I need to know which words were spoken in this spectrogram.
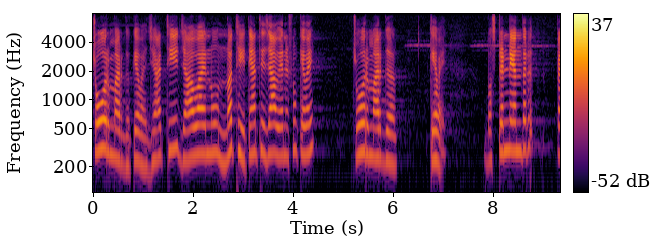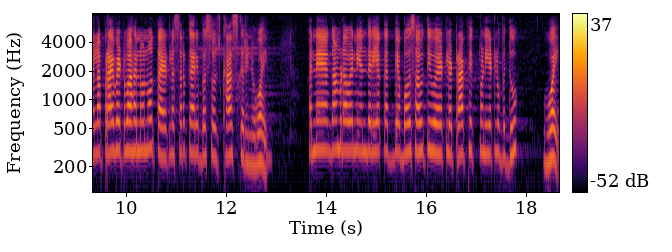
ચોર માર્ગ કહેવાય. જ્યાંથી જવાનું નથી, ત્યાંથી જાઓ એને શું કહેવાય? ચોર માર્ગ કહેવાય. બસ સ્ટેન્ડની અંદર પહેલાં પ્રાઇવેટ વાહનો નહોતા, એટલે સરકારી બસો જ ખાસ કરીને હોય. અને ગામડાઓની અંદર એકાદ બે બસ આવતી હોય, એટલે ટ્રાફિક પણ એટલું બધું હોય.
